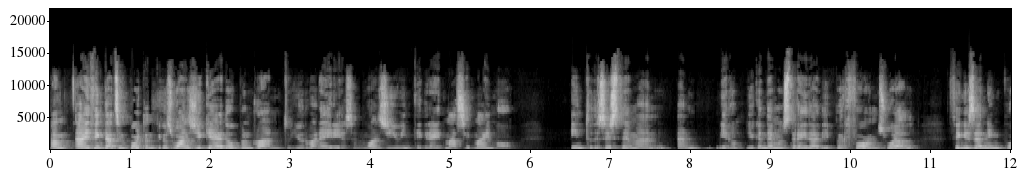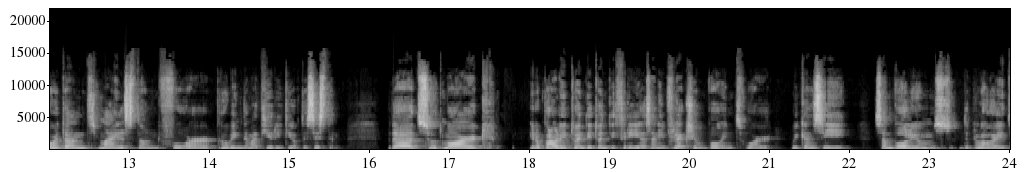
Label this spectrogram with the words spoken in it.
Um, I think that's important because once you get Open RAN to urban areas and once you integrate Massive MIMO into the system and and you know you can demonstrate that it performs well, I think is an important milestone for proving the maturity of the system. That should mark you know, probably 2023 as an inflection point where we can see some volumes deployed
